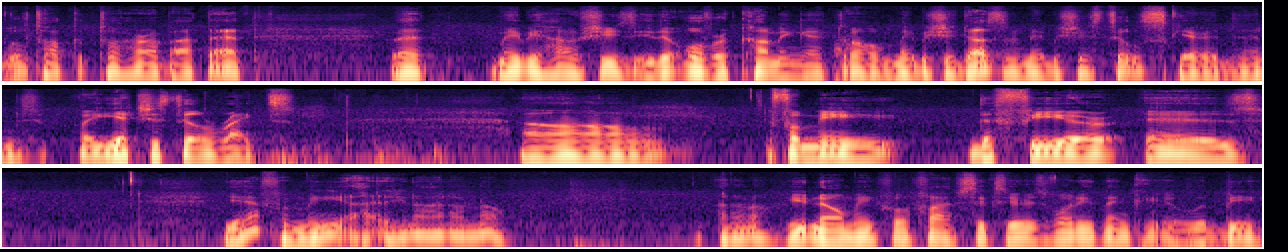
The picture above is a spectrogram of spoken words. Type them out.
we'll talk to her about that, but maybe how she's either overcoming it, or maybe she doesn't. Maybe she's still scared, and but yet she still writes. Um, for me, the fear is, yeah. For me, I, you know, I don't know. I don't know. You know me for five, six years. What do you think it would be?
